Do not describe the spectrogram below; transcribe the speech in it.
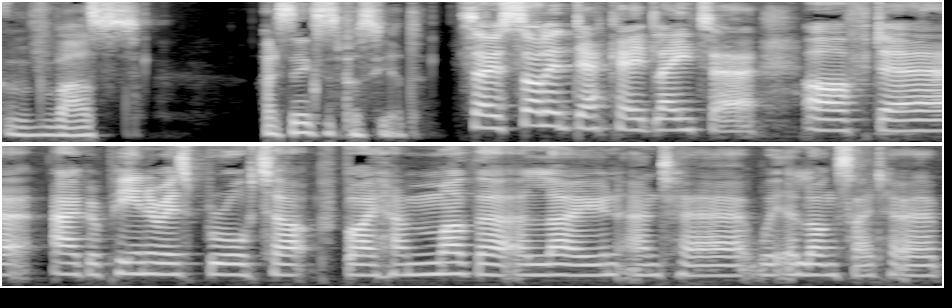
was als nächstes passiert. So, a solid decade later, after Agrippina is brought up by her mother alone and her alongside her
